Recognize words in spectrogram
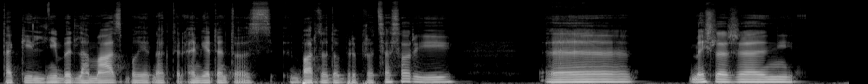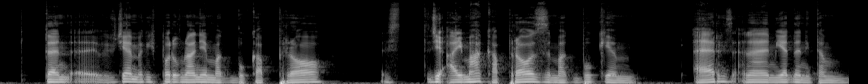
taki niby dla mas, bo jednak ten M1 to jest bardzo dobry procesor i yy, myślę, że ten, yy, widziałem jakieś porównanie MacBooka Pro, gdzie iMac'a Pro z MacBookiem R na M1 i tam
